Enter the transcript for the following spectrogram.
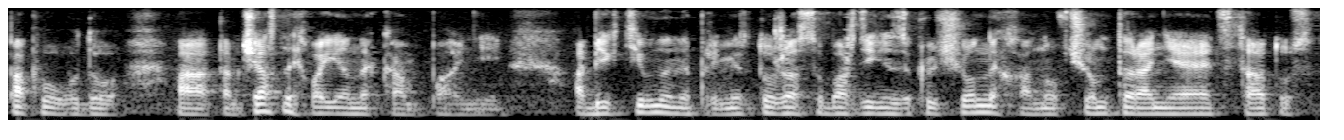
по поводу там, частных военных компаний. Объективно, например, тоже освобождение заключенных, оно в чем-то роняет статус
